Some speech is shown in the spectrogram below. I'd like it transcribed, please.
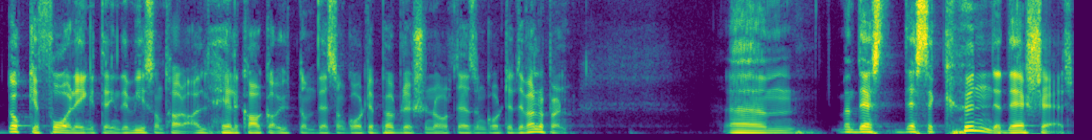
Dere får ingenting. Det er vi som tar hele kaka utenom det som går til publisheren og det som går til developeren. Um, men det, det sekundet det skjer,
